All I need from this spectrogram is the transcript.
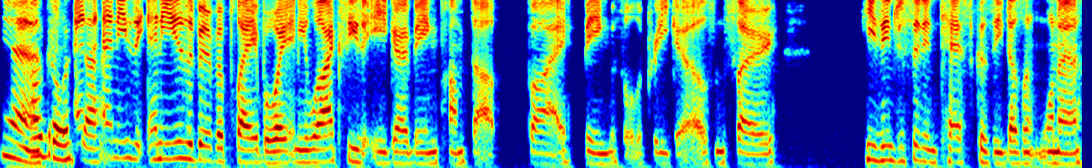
Yeah. I'll go with and, that. and he's and he is a bit of a playboy and he likes his ego being pumped up by being with all the pretty girls and so he's interested in Tess because he doesn't want to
